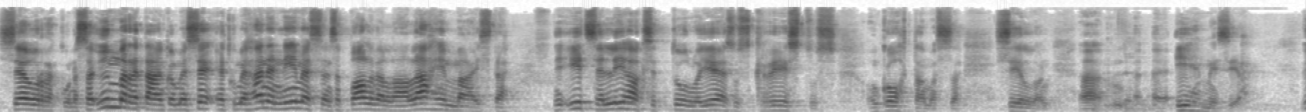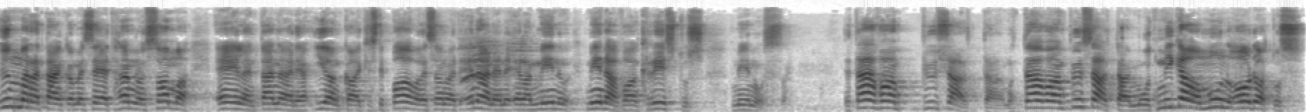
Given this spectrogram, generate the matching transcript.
seurakunnassa? Ymmärretäänkö me se, että kun me hänen nimessänsä palvellaan lähimmäistä, niin itse lihaksi tullut Jeesus Kristus on kohtaamassa silloin äh, äh, ihmisiä. Ymmärretäänkö me se, että hän on sama eilen, tänään ja iankaikkisesti? Paavali sanoi, että enää en elä minu, minä, vaan Kristus minussa. Ja tämä vaan pysäyttää mutta Tämä vaan pysäyttää mut. Mikä on mun odotus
